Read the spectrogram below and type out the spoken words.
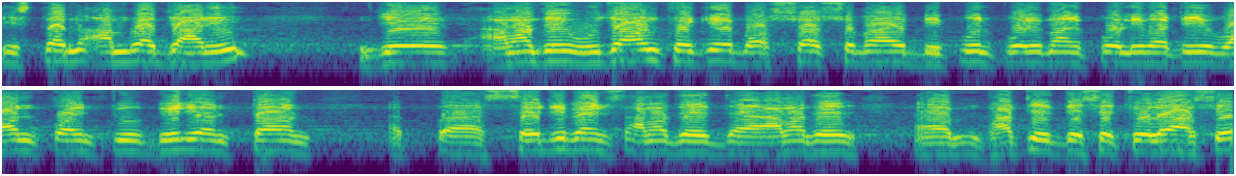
তিস্তা ন- আমরা জানি যে আমাদের উজান থেকে বর্ষার সময় বিপুল পরিমাণ পলিমাটি one point two billion ton sediments আমাদের আমাদের ভাটির দেশে চলে আসে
